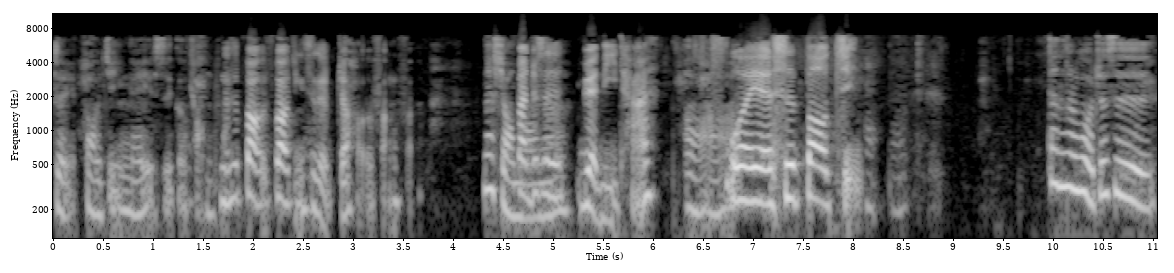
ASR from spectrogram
对，报警应该也是个方法。但是报报警是个比较好的方法。那小猫就是远离他。啊，我也是报警。但是如果就是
